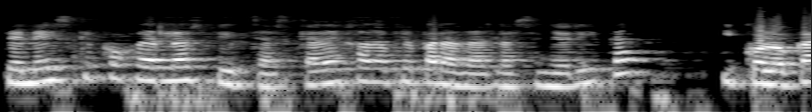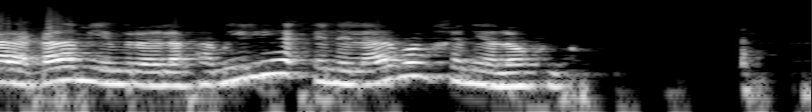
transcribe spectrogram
Tenéis que coger las fichas que ha dejado preparadas la señorita y colocar a cada miembro de la familia en el árbol genealógico.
